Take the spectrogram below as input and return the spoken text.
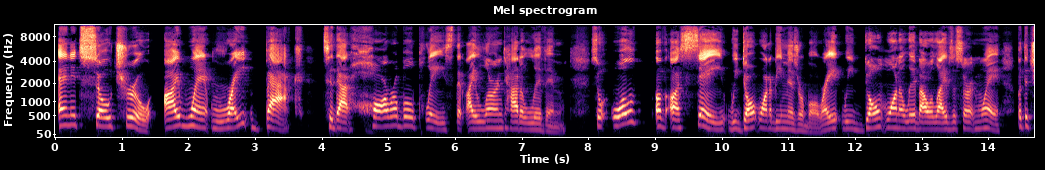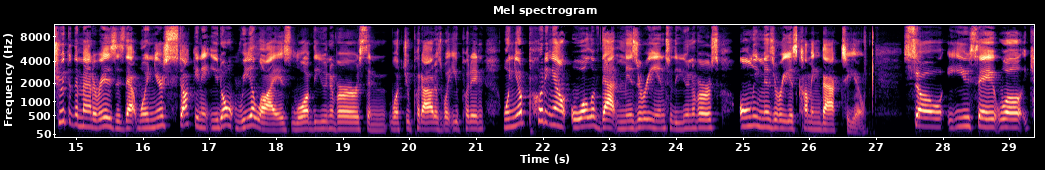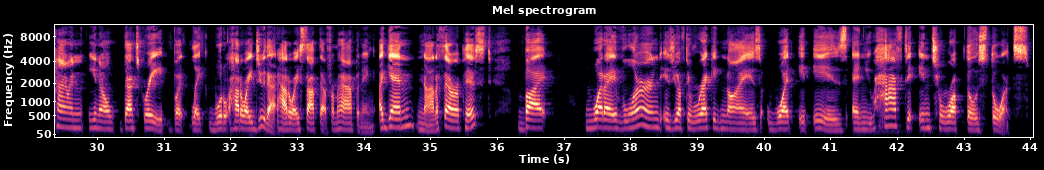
And it's so true. I went right back to that horrible place that I learned how to live in. So, all of us say we don't want to be miserable, right? We don't want to live our lives a certain way. But the truth of the matter is is that when you're stuck in it, you don't realize law of the universe and what you put out is what you put in. When you're putting out all of that misery into the universe, only misery is coming back to you. So you say, well, Karen, you know, that's great, but like, what, how do I do that? How do I stop that from happening? Again, not a therapist, but what I've learned is you have to recognize what it is and you have to interrupt those thoughts.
